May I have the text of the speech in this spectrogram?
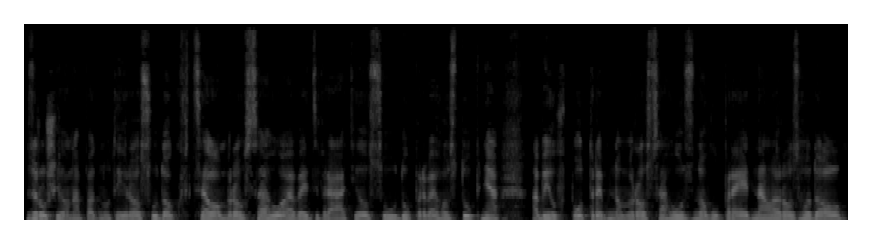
zrušil napadnutý rozsudok v celom rozsahu a vec vrátil súdu prvého stupňa, aby ju v potrebnom rozsahu znovu prejednal rozhodol.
